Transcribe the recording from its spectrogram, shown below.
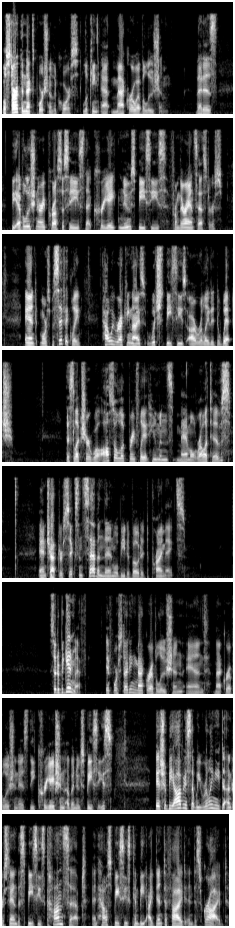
We'll start the next portion of the course looking at macroevolution, that is, the evolutionary processes that create new species from their ancestors, and more specifically, how we recognize which species are related to which. This lecture will also look briefly at humans' mammal relatives, and chapters 6 and 7 then will be devoted to primates. So to begin with, if we're studying macroevolution, and macroevolution is the creation of a new species, it should be obvious that we really need to understand the species concept and how species can be identified and described.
